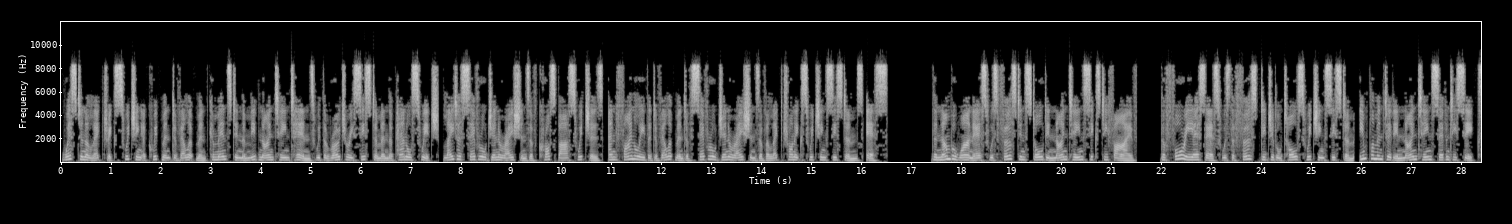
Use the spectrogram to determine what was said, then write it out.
Western Electric's switching equipment development commenced in the mid-1910s with the rotary system and the panel switch, later several generations of crossbar switches, and finally the development of several generations of electronic switching systems ESS. The number 1ESS was first installed in 1965. The 4ESS was the first digital toll switching system, implemented in 1976.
